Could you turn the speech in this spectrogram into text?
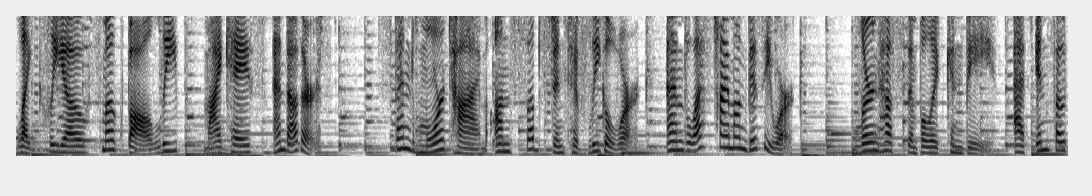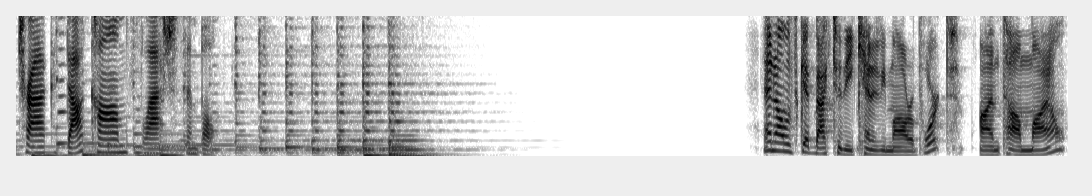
like Clio, Smokeball, Leap, MyCase, and others. Spend more time on substantive legal work and less time on busy work. Learn how simple it can be at infotrack.com/simple. And now let's get back to the Kennedy Mighell Report. I'm Tom Mighell.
